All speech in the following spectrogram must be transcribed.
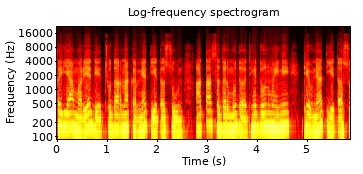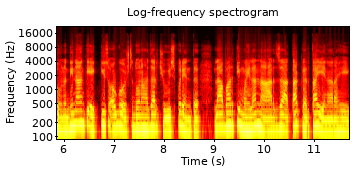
तर या मर्यादेत सुधारणा करण्यात येत असून आता सदर मुदत हे दोन महिने ठेवण्यात येत असून दिनांक एकतीस ऑगस्ट दोन हजार चोवीसपर्यंत लाभार्थी महिलांना अर्ज आता करता येणार आहे.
